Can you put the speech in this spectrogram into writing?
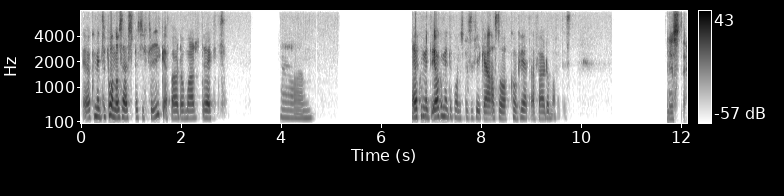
Jag kommer inte på några så specifika fördomar direkt. Ehm. jag, kommer inte, jag kommer inte på några specifika, alltså konkreta fördomar faktiskt. Just det.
